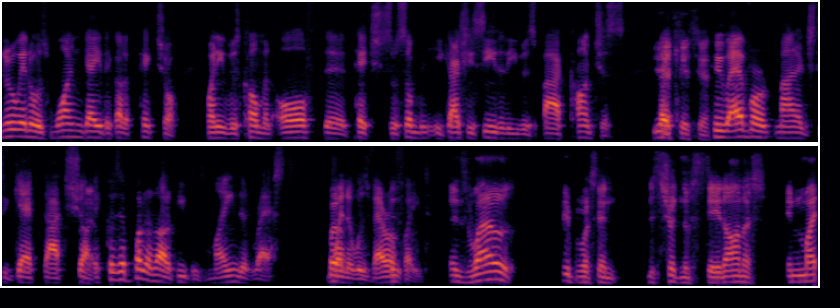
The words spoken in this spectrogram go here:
You know, where there was one guy that got a picture when he was coming off the pitch. So somebody you could actually see that he was back conscious Yes, Like, yes, yes. whoever managed to get that shot Yeah. because it put a lot of people's mind at rest But- when it was verified. as well, people were saying they shouldn't have stayed on it. In my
